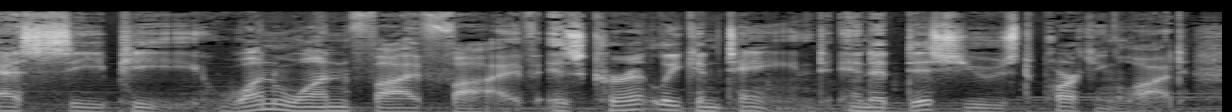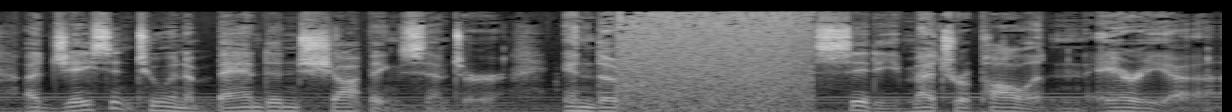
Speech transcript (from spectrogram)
SCP 1155 is currently contained in a disused parking lot adjacent to an abandoned shopping center in the city metropolitan area.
